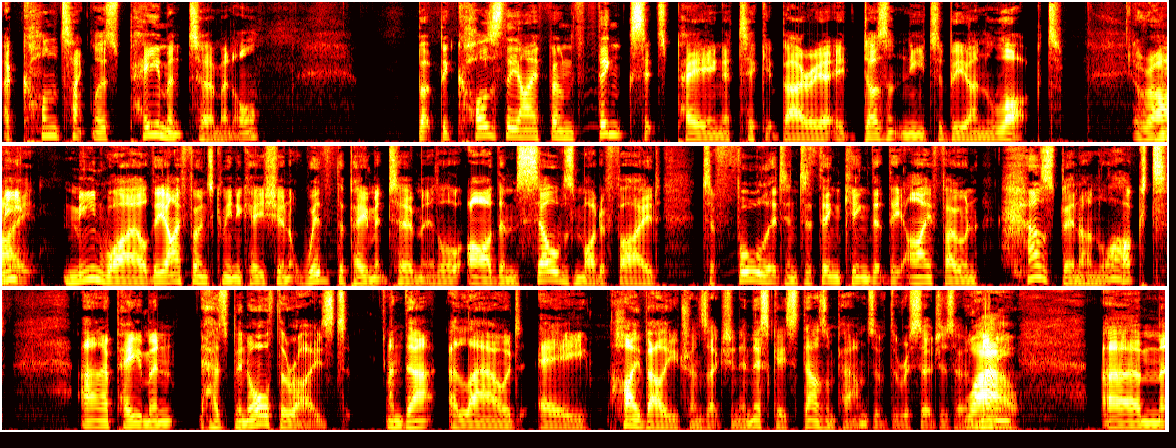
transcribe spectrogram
a contactless payment terminal but because the iPhone thinks it's paying a ticket barrier, it doesn't need to be unlocked. Me- Right. meanwhile, the iPhone's communication with the payment terminal are themselves modified to fool it into thinking that the iPhone has been unlocked and a payment has been authorized. And that allowed a high value transaction, in this case, £1,000 of the researcher's own Wow. money, um,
